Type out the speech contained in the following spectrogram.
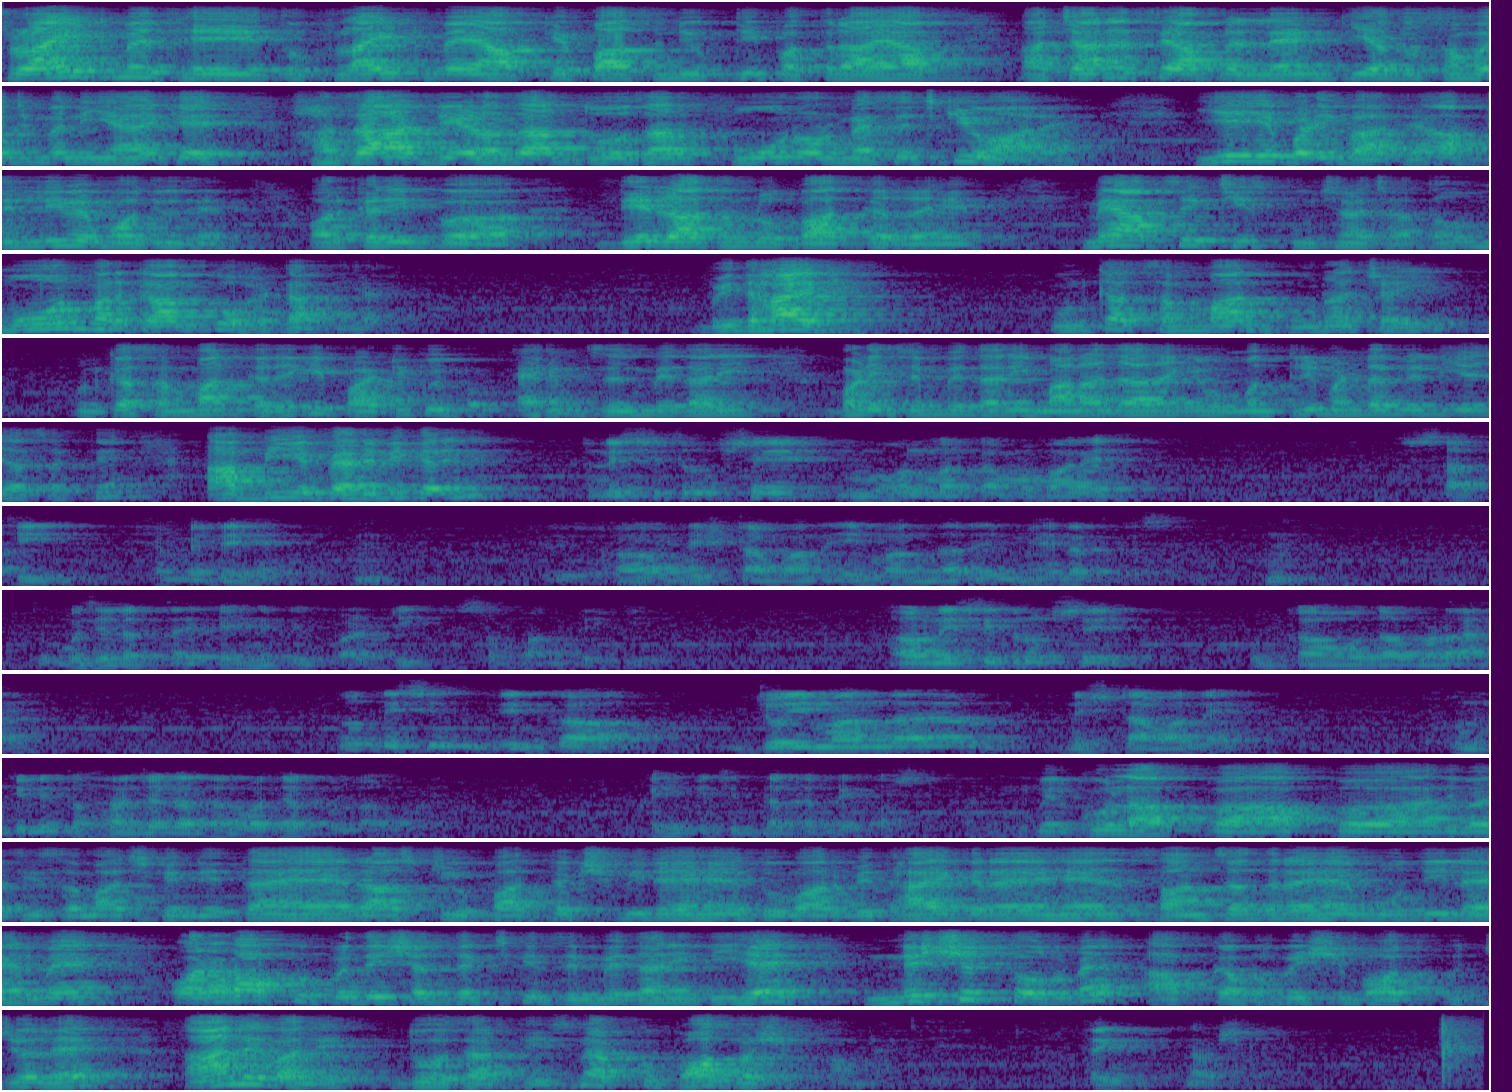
फ़्लाइट में थे तो फ़्लाइट में आपके पास नियुक्ति पत्र आया। अचानक से आपने लैंड किया तो समझ में नहीं आया कि हज़ार डेढ़ हज़ार दो हज़ार फ़ोन और मैसेज क्यों आ रहे हैं। ये ये बड़ी बात है। आप दिल्ली में मौजूद हैं। और करीब देर रात हम लोग बात कर रहे हैं। मैं आपसे एक चीज़ पूछना चाहता हूँ। मोहन मरकाम को हटा दिया है। विधायक हैं। उनका सम्मान होना चाहिए। उनका सम्मान करेगी। पार्टी कोई अहम ज़िम्मेदारी बड़ी ज़िम्मेदारी माना जा रहा है कि वो मंत्रिमंडल में लिए जा सकते हैं। आप भी ये पैरवी करेंगे? निश्चित रूप से मोहन मरकाम हमारे साथी एमएलए हैं। और निष्ठावान है ईमानदार है मेहनत कश है। तो मुझे लगता है कहीं ना कहीं पार्टी सम्मान देगी। और निश्चित रूप से उनका अहदा बड़ा है। तो निश्चित जिनका जो ईमानदार है और निष्ठावान है उनके लिए तो हर जगह दरवाज़ा खुला हुआ है। कहीं भी चिंता करने का आवश्यकता नहीं बिल्कुल आप आप आदिवासी समाज के नेता हैं राष्ट्रीय उपाध्यक्ष भी रहे हैं दो बार विधायक रहे हैं सांसद रहे हैं मोदी लहर में और अब आपको प्रदेश अध्यक्ष की ज़िम्मेदारी दी है। निश्चित तौर पर आपका भविष्य बहुत उज्जवल है। आने वाले 2023 में आपको बहुत बहुत शुभकामनाएँ। थैंक यू नमस्कार।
